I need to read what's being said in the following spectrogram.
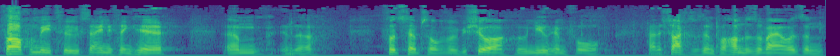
far from me to say anything here um, in the footsteps of Yeshua, who knew him for had a shaykhs with him for hundreds of hours, and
